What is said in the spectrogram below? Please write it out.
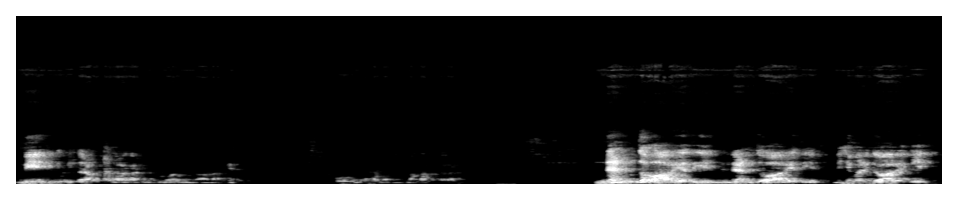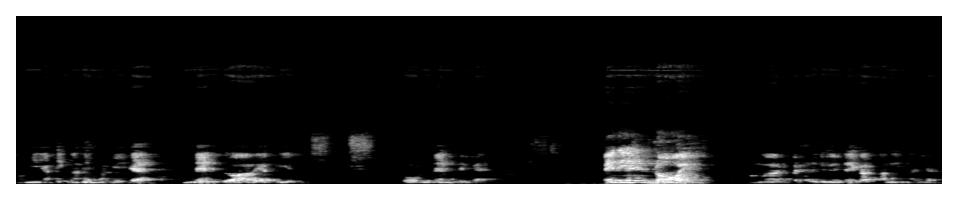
මේ ටික විතරක් හදාගන්න පුළුවන් වුණා නම් කොහොමද හදන්නේ මතක් කරගන්න. නැන් ద్వාරය තියෙන්නේ නැන් ద్వාරය තියෙන්නේ. මෙහෙමනි ద్వාරය තියෙන්නේ. මම යටින් අදින් මගේ එක නැන් ద్వාරය තියෙන්නේ. ඕන් නැන් දෙක. මේ තියෙන්නේ no එක. මම ඔයාලට පැහැදිලි වෙන්න එකක් අනින්න අයියට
